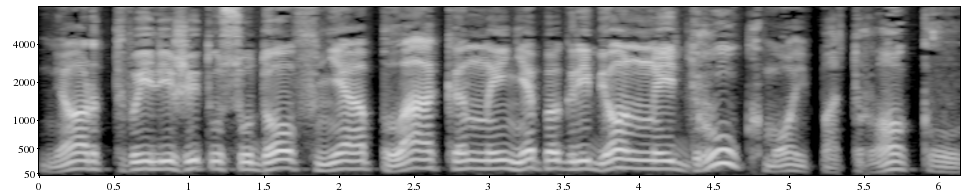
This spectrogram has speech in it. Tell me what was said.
Мертвый лежит у судов, неоплаканный, непогребенный друг мой Патрокл.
